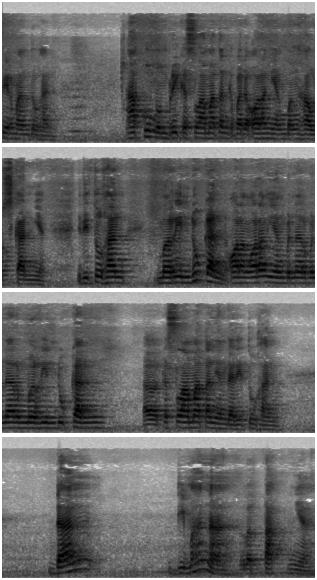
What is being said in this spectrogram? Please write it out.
firman Tuhan. Aku memberi keselamatan kepada orang yang menghauskannya. Jadi Tuhan merindukan orang-orang yang benar-benar merindukan uh, keselamatan yang dari Tuhan. Dan di mana letaknya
